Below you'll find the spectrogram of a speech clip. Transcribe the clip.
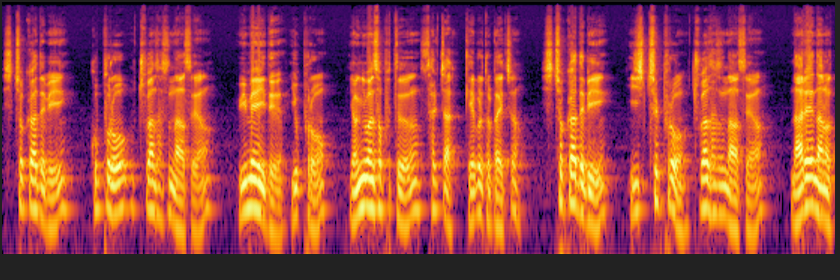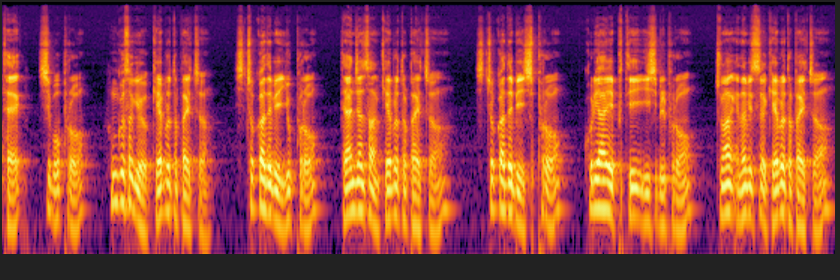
시초가 대비 9% 추가 상승 나왔어요. 위메이드 6%, 영리원 소프트 살짝 갭으로 돌파했죠. 시초가 대비 27% 추가 상승 나왔어요. 나레 나노텍 15%, 흥구석유 갭으로 돌파했죠. 시초가 대비 6%, 대한전선 갭으로 돌파했죠. 시초가 대비 10%, 코리아 FT 21%, 중앙 에너비스 갭으로 돌파했죠.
